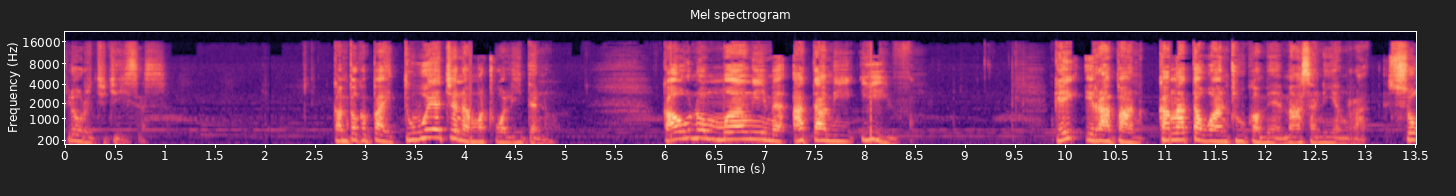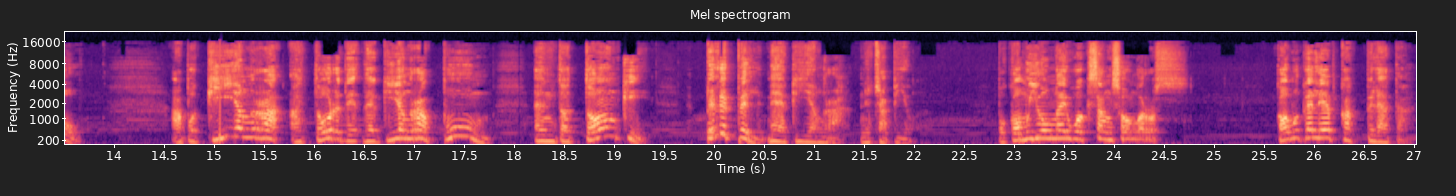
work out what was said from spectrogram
Glory to Jesus. Kampa kapai tuwe chana matwali tanu. Kauno mangi me atami Eve. Kay irapan kangatawan tu kame masa niyang ra. So, apa kiyang ra atore de, de kiyang ra pung en to tonki pilipil me kiyang ra ni chapio. Po yung ngay waksang songoros. Komu kalep kak pilata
